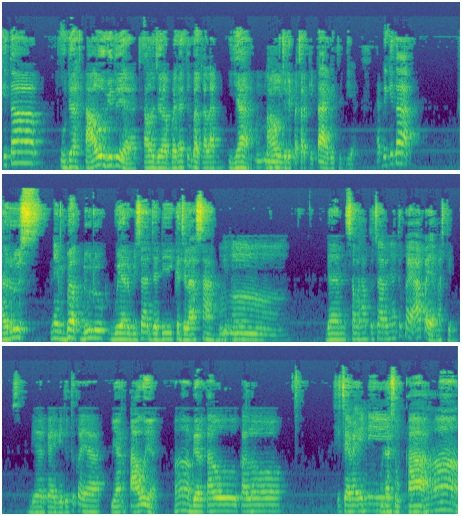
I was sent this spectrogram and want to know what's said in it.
kita udah tahu gitu ya, kalau jawabannya tuh bakalan iya, Mm-mm. mau jadi pacar kita gitu dia. Tapi kita harus nembak dulu biar bisa jadi kejelasan gitu. Hmm, Dan salah satu caranya tuh kayak apa ya Mas Dim? Biar kayak gitu tuh kayak biar tahu ya, ah, biar tahu kalau si cewek ini udah suka. ah,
